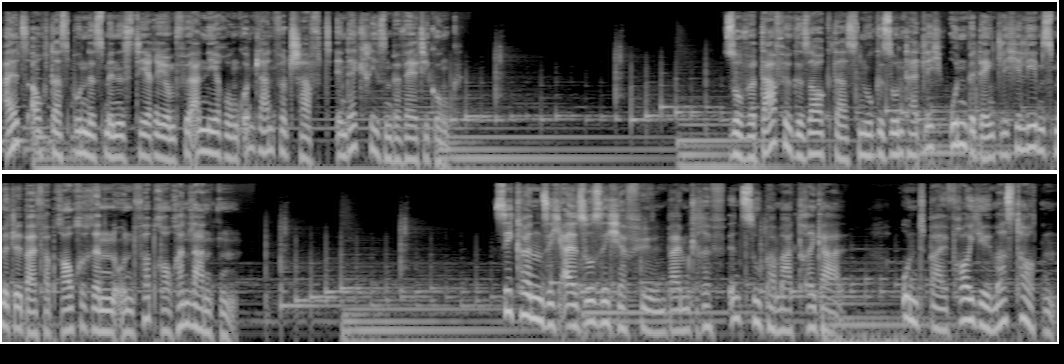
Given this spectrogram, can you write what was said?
als auch das Bundesministerium für Ernährung und Landwirtschaft in der Krisenbewältigung. So wird dafür gesorgt, dass nur gesundheitlich unbedenkliche Lebensmittel bei Verbraucherinnen und Verbrauchern landen. Sie können sich also sicher fühlen beim Griff ins Supermarktregal und bei Frau Jilmers Torten.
